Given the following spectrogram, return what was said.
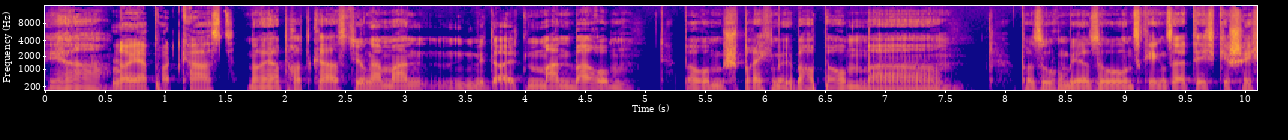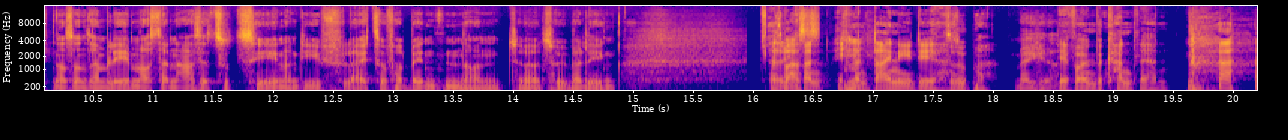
Ja. neuer Podcast. Neuer Podcast, junger Mann mit altem Mann. Warum? Warum sprechen wir überhaupt? Warum äh, versuchen wir so uns gegenseitig Geschichten aus unserem Leben aus der Nase zu ziehen und die vielleicht zu verbinden und äh, zu überlegen? Also Was? ich fand, ich Hm? fand deine Idee super. Welche? Wir wollen bekannt werden.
